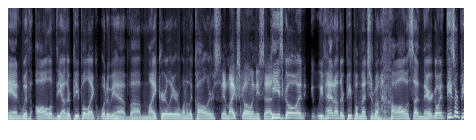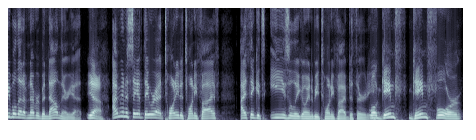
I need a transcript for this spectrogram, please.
and with all of the other people, like what do we have? Uh, Mike earlier, one of the callers. Yeah, Mike's going, You said. He's going. We've had other people mention about how all of a sudden they're going. These are people that have never been down there yet. yeah. I'm gonna say if they were at twenty to twenty five, I think it's easily going to be twenty five to thirty. Well, game game four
